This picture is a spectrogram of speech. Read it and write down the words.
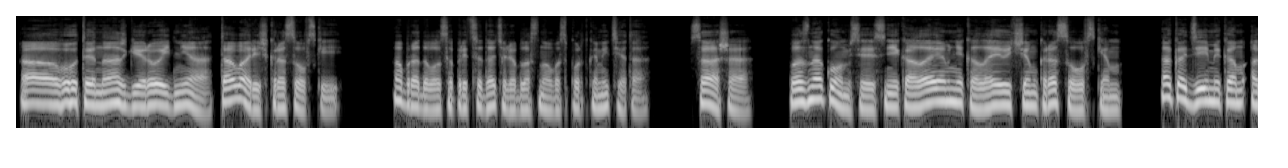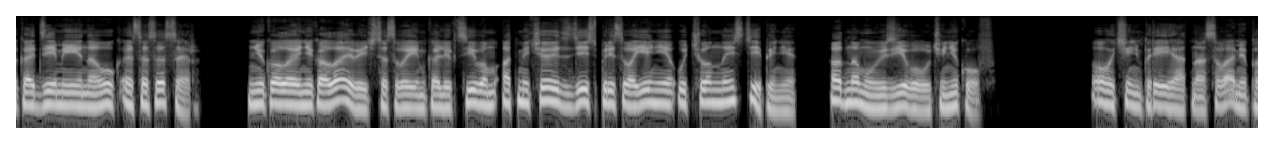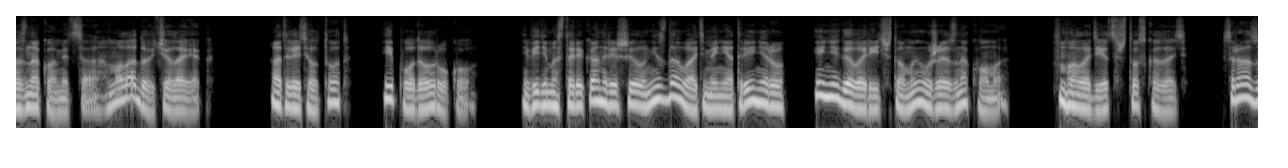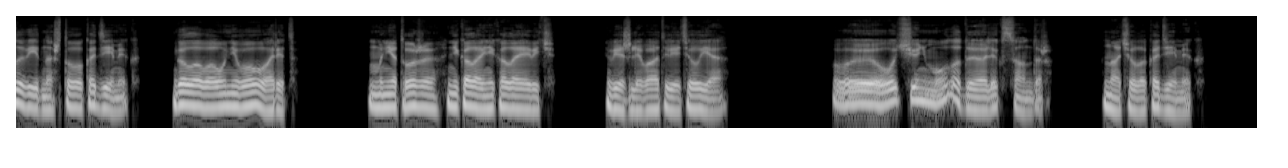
«А вот и наш герой дня, товарищ Красовский обрадовался председатель областного спорткомитета. «Саша, познакомься с Николаем Николаевичем Красовским, академиком Академии наук СССР. Николай Николаевич со своим коллективом отмечает здесь присвоение ученой степени одному из его учеников. «Очень приятно с вами познакомиться, молодой человек», ответил тот и подал руку. Видимо, старикан решил не сдавать меня тренеру и не говорить, что мы уже знакомы. Молодец, что сказать. Сразу видно, что академик. Голова у него варит. «Мне тоже, Николай Николаевич», — вежливо ответил я. «Вы очень молоды, Александр», — начал академик.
